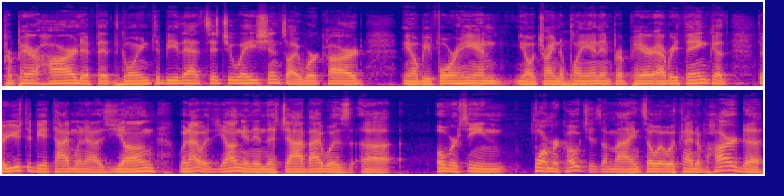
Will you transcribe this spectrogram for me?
prepare hard if it's going to be that situation. So I work hard, you know, beforehand, you know, trying to plan and prepare everything. Because there used to be a time when I was young. When I was young and in this job, I was uh, overseeing former coaches of mine, so it was kind of hard to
